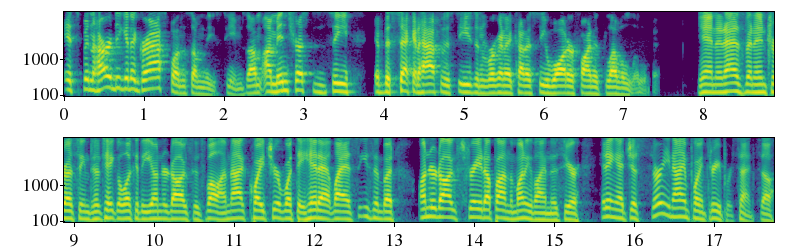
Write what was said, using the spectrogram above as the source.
it's been hard to get a grasp on some of these teams. I'm I'm interested to see if the second half of the season we're going to kind of see water find its level a little bit. Yeah, and it has been interesting to take a look at the underdogs as well. I'm not quite sure what they hit at last season, but underdogs straight up on the money line this year, hitting at just 39.3%. So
